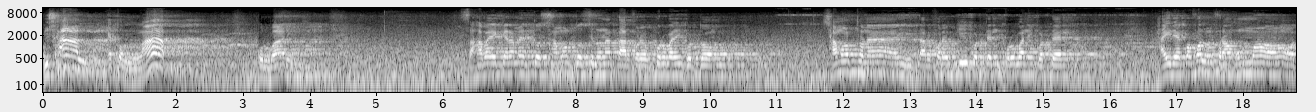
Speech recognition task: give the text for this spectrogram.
বিশাল, এত লাভ কোরবানি। সাহাবায়ে কেরামের তো সামর্থ্য ছিল না, তারপরেও কোরবানি করত। সামর্থ্য নাই, তারপরেও কি করতেন? কোরবানি করতেন। হাইরে কফল ফ্রা উম্মত।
